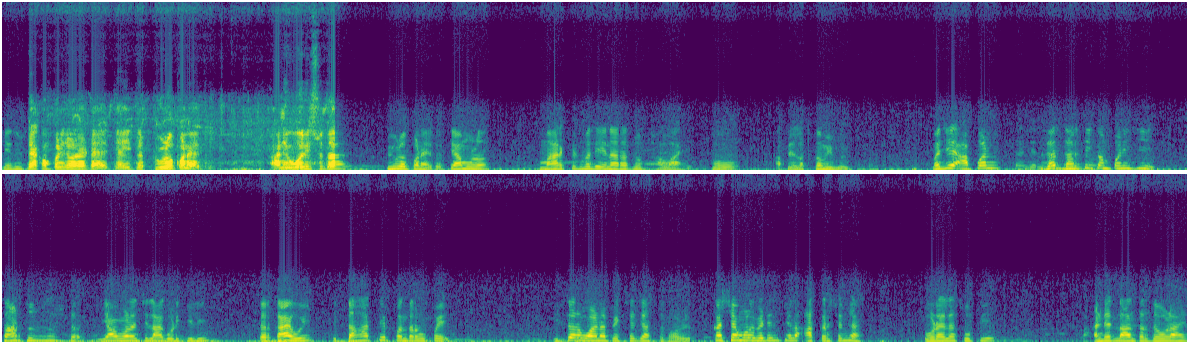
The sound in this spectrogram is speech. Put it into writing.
जे दुसऱ्या कंपनीच्या व्हरायटी आहेत त्या इथं पिवळं पण आहेत. आणि वरी सुद्धा पिवळपणा येतो. त्यामुळं मार्केटमध्ये येणारा जो भाव आहे तो आपल्याला कमी मिळतो. म्हणजे आपण जर धरती कंपनीची साठ सदुसष्ट या वाणाची लागवड केली तर काय होईल? की दहा ते पंधरा रुपये इतर वाणापेक्षा जास्त भाव येईल. कशामुळे भेटेल? त्याला आकर्षण जास्त. तोडायला सोपी आहे. अंड्यातलं अंतर जवळ आहे.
